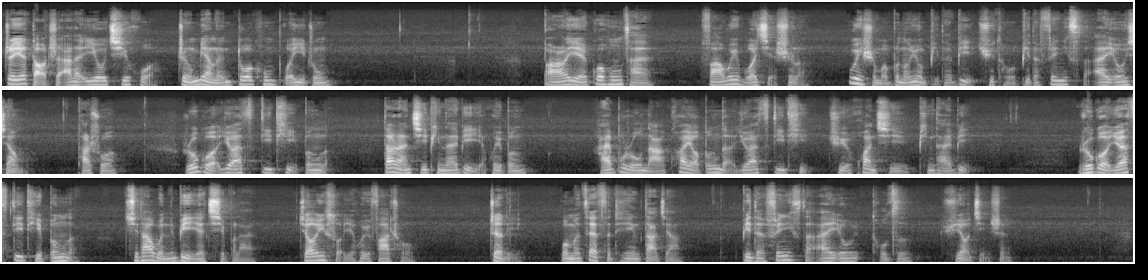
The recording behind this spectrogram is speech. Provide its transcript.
这也导致 LEO 期货正面临多空博弈中。宝儿爷郭宏才发微博解释了为什么不能用比特币去投 Bitfinex 的 IEO 项目。他说：“如果 USDT 崩了，当然其平台币也会崩，还不如拿快要崩的 USDT 去换其平台币。”如果 USDT 崩了，其他稳定币也起不来，交易所也会发愁。这里我们再次提醒大家，Bitfinex 的 IEO 投资需要谨慎。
